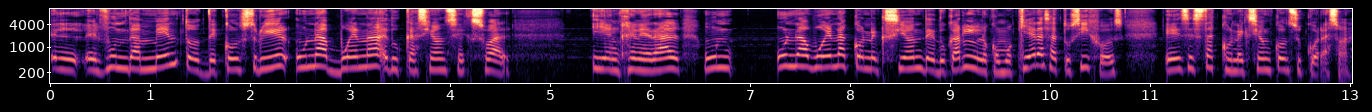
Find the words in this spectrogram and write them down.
el, el fundamento de construir una buena educación sexual y en general un una buena conexión de educarlo como quieras a tus hijos es esta conexión con su corazón.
